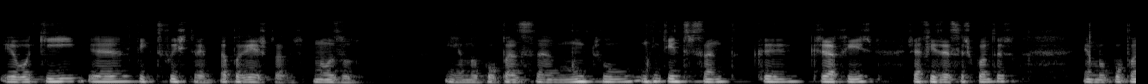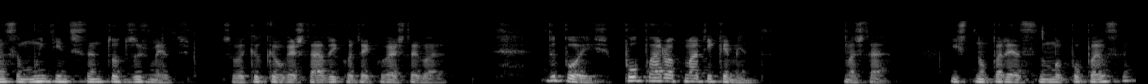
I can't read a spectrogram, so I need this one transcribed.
eu aqui uh, digo-te fui extremo, apaguei-as todas, não as uso. E é uma poupança muito, muito interessante que, que já fiz, já fiz essas contas é uma poupança muito interessante todos os meses, sobre aquilo que eu gastava e quanto é que eu gasto agora. Depois, poupar automaticamente. Lá está. Isto não parece uma poupança,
